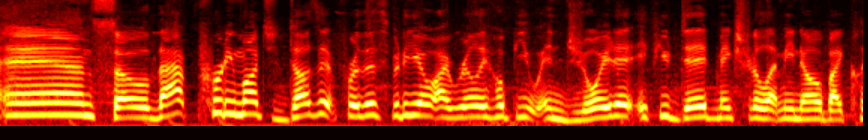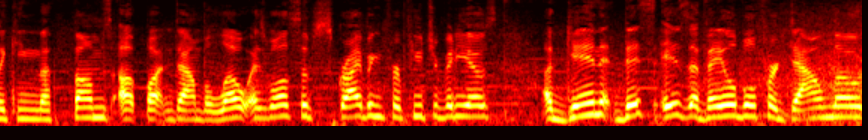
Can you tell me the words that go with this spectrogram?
And so that pretty much does it for this video. I really hope you enjoyed it. If you did, make sure to let me know by clicking the thumbs up button down below, as well as subscribing for future videos. Again, this is available for download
